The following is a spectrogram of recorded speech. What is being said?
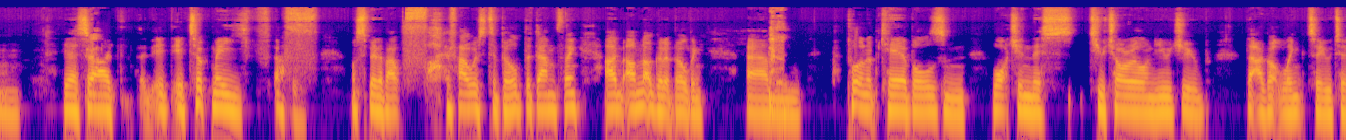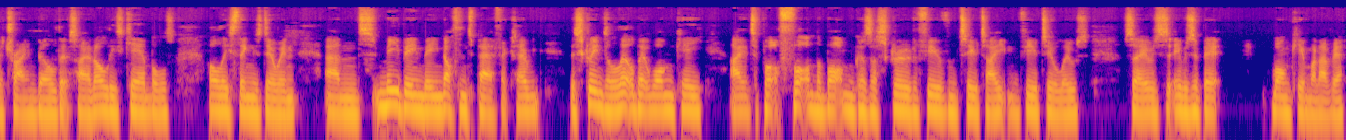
Mm. Yeah, so I, it, it took me, uh, must have been about five hours to build the damn thing. I'm, I'm not good at building. Um, pulling up cables and watching this tutorial on YouTube that I got linked to to try and build it. So I had all these cables, all these things doing, and me being me, nothing's perfect. So the screen's a little bit wonky. I had to put a foot on the bottom because I screwed a few of them too tight and a few too loose. So it was it was a bit wonky and whatever.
